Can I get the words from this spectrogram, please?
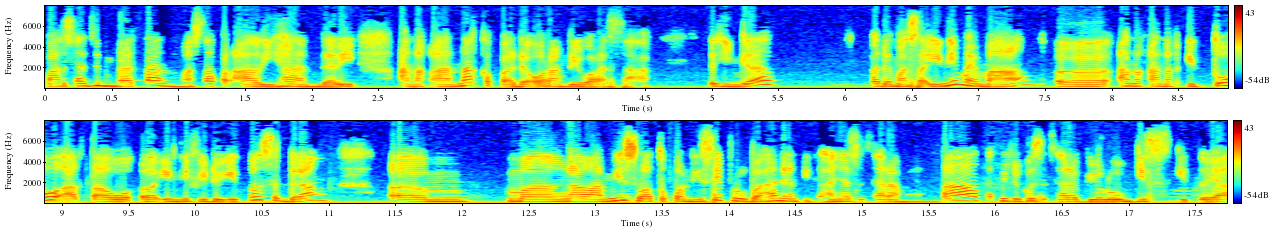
masa jembatan masa peralihan dari anak-anak kepada orang dewasa. Sehingga pada masa ini memang eh, anak-anak itu atau eh, individu itu sedang em, mengalami suatu kondisi perubahan yang tidak hanya secara mental tapi juga secara biologis gitu ya.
